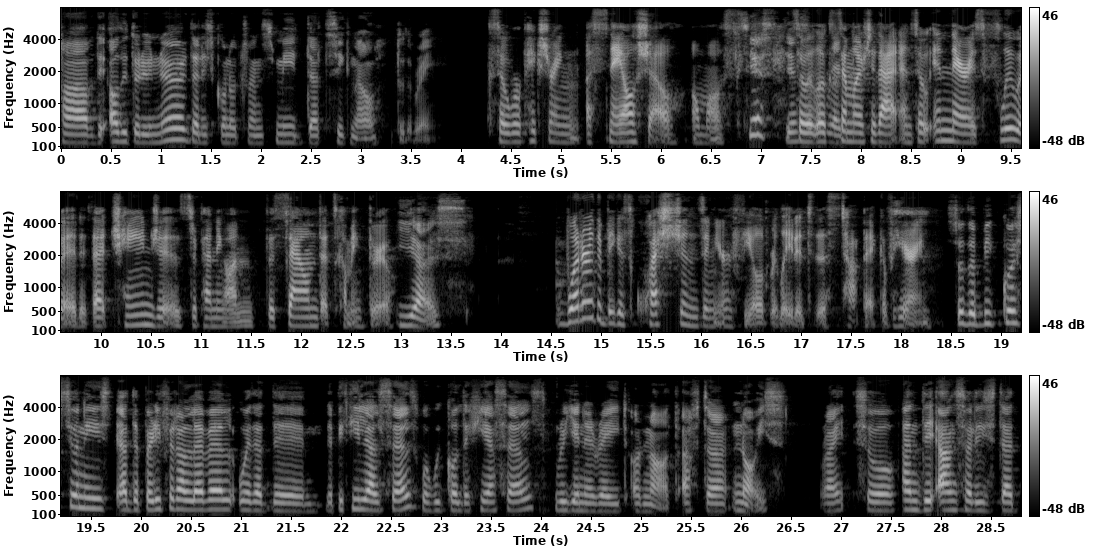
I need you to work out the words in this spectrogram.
have the auditory nerve that is going to transmit that signal to the brain. So we're picturing a snail shell almost. Yes, yes. So it looks correct. similar to that. And so in there is fluid that changes depending on the sound that's coming through. Yes. What are the biggest questions in your field related to this topic of hearing? So the big question is at the peripheral level whether the, the epithelial cells, what we call the hair cells, regenerate or not after noise right? So, and the answer is that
